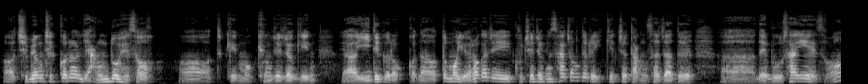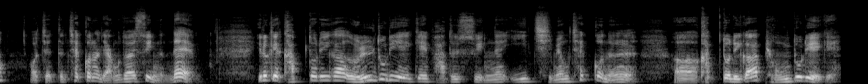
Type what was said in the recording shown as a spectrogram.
어, 지명 채권을 양도해서 어, 어떻게 뭐 경제적인 어, 이득을 얻거나 어떤 뭐 여러 가지 구체적인 사정들이 있겠죠. 당사자들 어, 내부 사이에서 어쨌든 채권을 양도할 수 있는데 이렇게 갑돌이가 을돌이에게 받을 수 있는 이 지명 채권을 어, 갑돌이가 병돌이에게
